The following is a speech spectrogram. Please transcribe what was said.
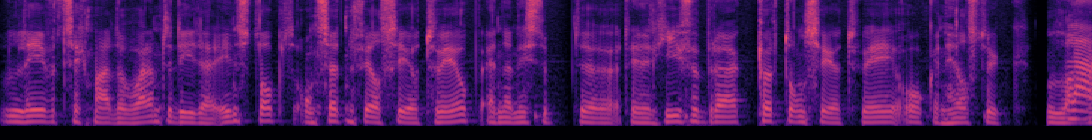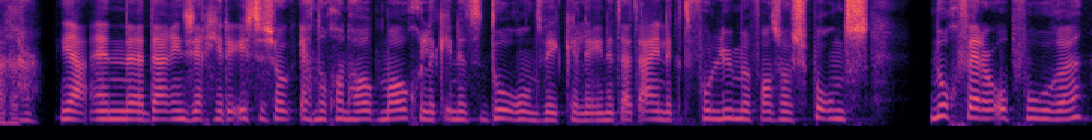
levert zeg maar, de warmte die je daarin stopt ontzettend veel CO2 op. En dan is de, de, het energieverbruik per ton CO2 ook een heel stuk lager. Lager. Ja, en daarin zeg je, er is dus ook echt nog een hoop mogelijk in het doorontwikkelen. In het uiteindelijk het volume van zo'n spons nog verder opvoeren.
